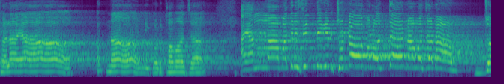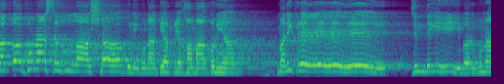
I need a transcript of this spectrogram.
ফেলায়া আপনার নিকট ক্ষমা চায়। আয় আল্লাহ, আমাদের জিন্দিগির ছোট বড় জানা যত গুণা আল্লাহ, সবগুলি গুণাকে আপনি ক্ষমা করিয়া মালিক রে, জিন্দিগি বার গুণা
